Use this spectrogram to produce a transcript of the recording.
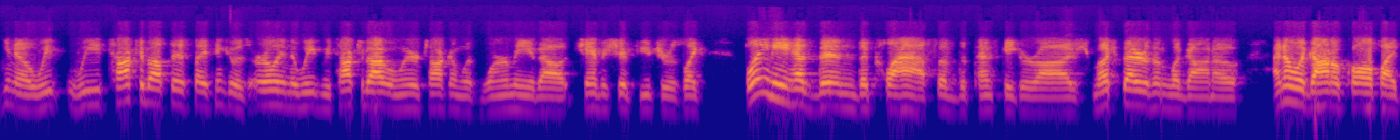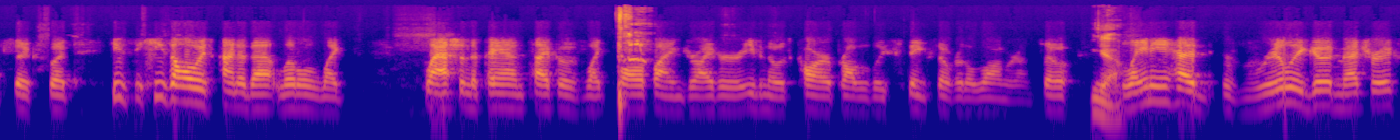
you know, we we talked about this. I think it was early in the week. We talked about when we were talking with Wormy about championship futures. Like Blaney has been the class of the Penske garage, much better than Logano. I know Logano qualified sixth, but he's he's always kind of that little like flash in the pan type of like qualifying driver, even though his car probably stinks over the long run. So Yeah. Blaney had really good metrics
